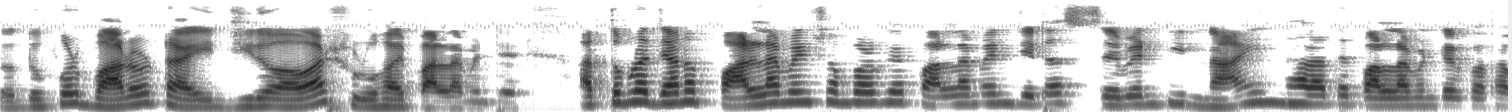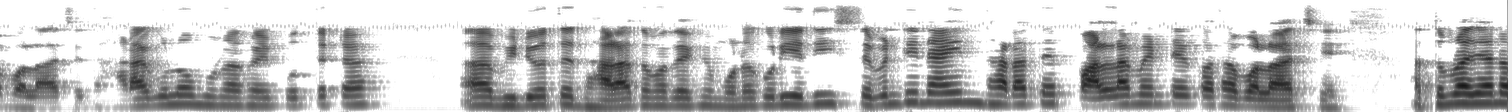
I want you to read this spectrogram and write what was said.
তো দুপুর বারোটায় জিরো আওয়ার শুরু হয় পার্লামেন্টে। আর তোমরা জানো পার্লামেন্ট সম্পর্কে পার্লামেন্ট যেটা সেভেন্টি নাইন ধারাতে পার্লামেন্টের কথা বলা আছে ধারাগুলো মনে হয় আহ, ভিডিওতে ধারা তোমাদেরকে মনে করিয়ে দিই। সেভেন্টি নাইন ধারাতে পার্লামেন্টের কথা বলা আছে। আর তোমরা জানো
